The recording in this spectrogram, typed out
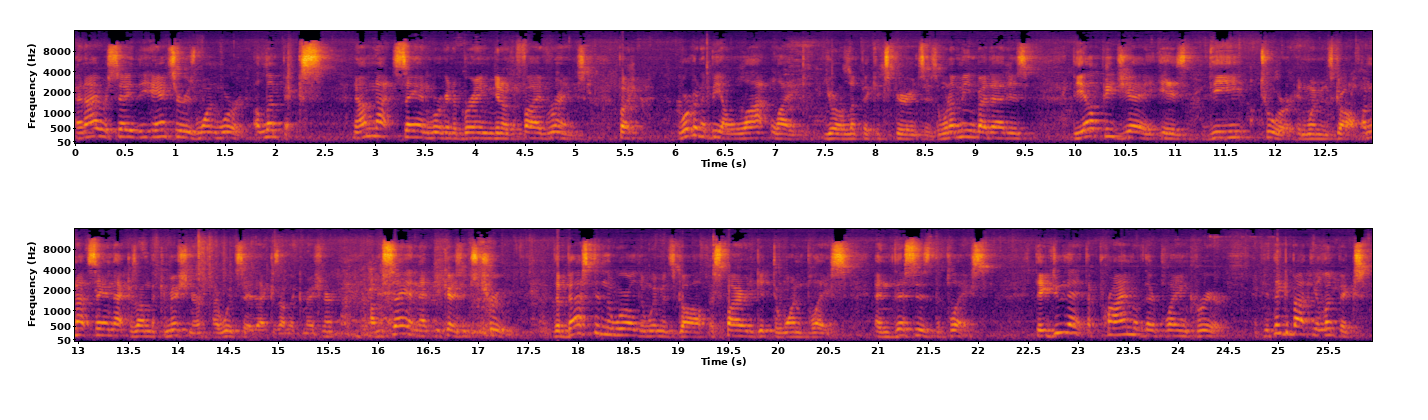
And I would say the answer is one word Olympics. Now, I'm not saying we're going to bring, you know, the five rings, but we're going to be a lot like your Olympic experiences. And what I mean by that is the LPGA is the tour in women's golf. I'm not saying that because I'm the commissioner. I would say that because I'm the commissioner. I'm saying that because it's true. The best in the world in women's golf aspire to get to one place, and this is the place. They do that at the prime of their playing career. If you think about the Olympics,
